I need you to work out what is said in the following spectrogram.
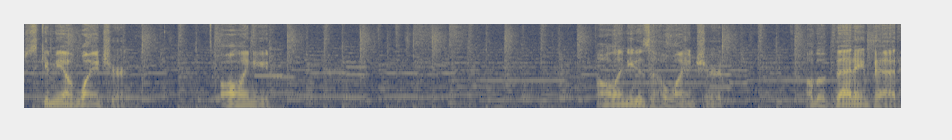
Just give me a Hawaiian shirt. That's all I need. All I need is a Hawaiian shirt. Although that ain't bad.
